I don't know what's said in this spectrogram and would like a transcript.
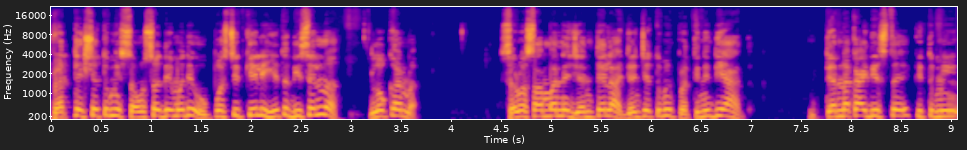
प्रत्यक्ष तुम्ही संसदेमध्ये उपस्थित केले हे तर दिसेल ना लोकांना. सर्वसामान्य जनतेला ज्यांचे तुम्ही प्रतिनिधी आहात त्यांना काय दिसतंय? की तुम्ही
